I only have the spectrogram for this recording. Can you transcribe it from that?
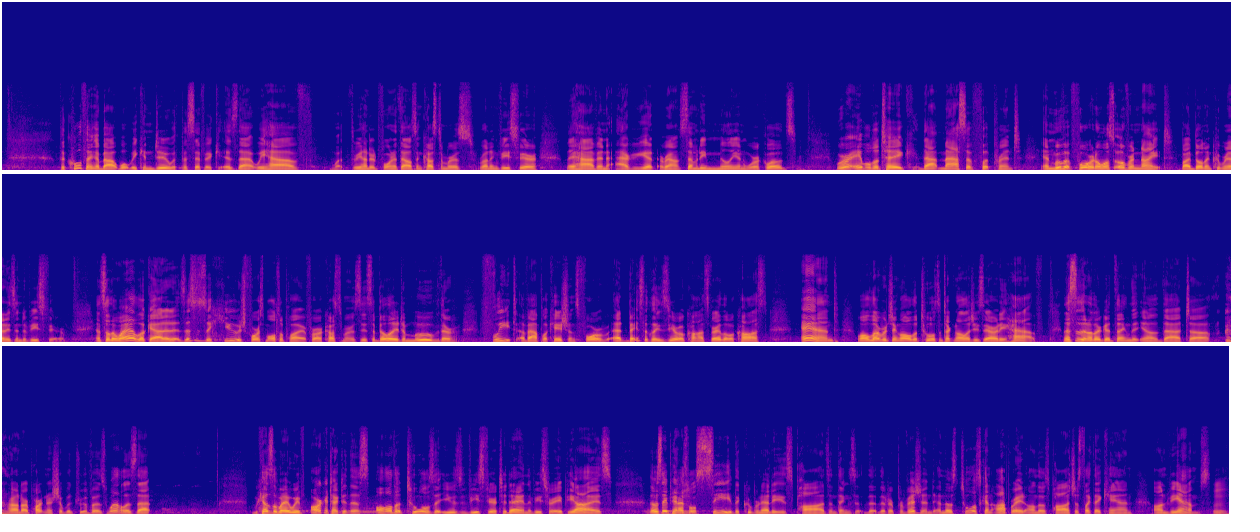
The cool thing about what we can do with Pacific is that we have what, 300, 400,000 customers running vSphere. They have in aggregate around 70 million workloads. We're able to take that massive footprint and move it forward almost overnight by building Kubernetes into vSphere. And so the way I look at it is this is a huge force multiplier for our customers, this ability to move their fleet of applications forward at basically zero cost, very little cost, and while leveraging all the tools and technologies they already have. This is another good thing that, you know, that uh, around our partnership with Druva as well, is that because of the way we've architected this, all the tools that use vSphere today and the vSphere APIs, those APIs mm. will see the Kubernetes pods and things that, that, are provisioned, and those tools can operate on those pods just like they can on VMs. Mm.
